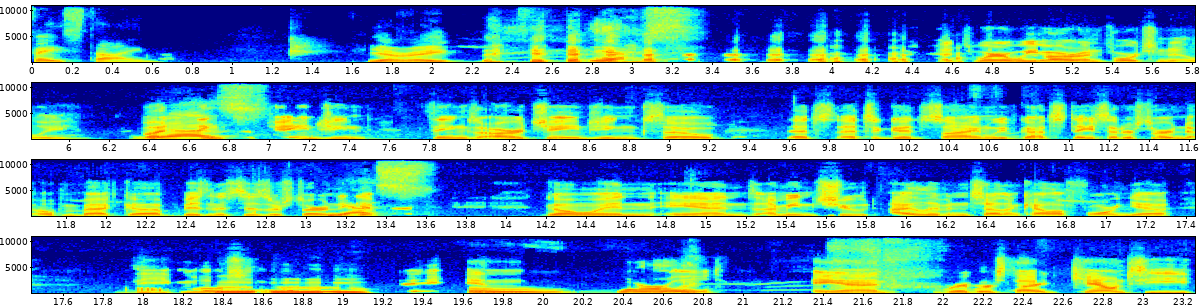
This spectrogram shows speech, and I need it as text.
FaceTime. Yeah, right. yes. That's where we are, unfortunately. But yes. things are changing. Things are changing. So that's that's a good sign. We've got states that are starting to open back up. Businesses are starting yes. to get going. And I mean, shoot, I live in Southern California, the oh. most in the world. And Riverside County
